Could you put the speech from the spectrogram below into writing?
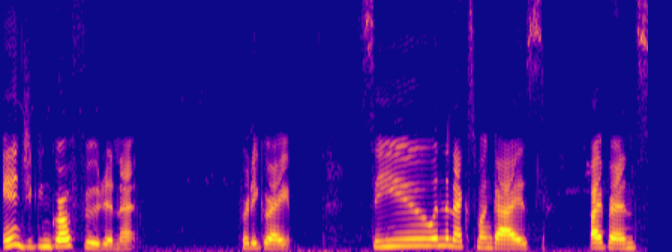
And you can grow food in it. Pretty great. See you in the next one, guys. Bye, friends.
